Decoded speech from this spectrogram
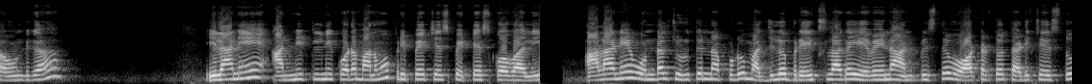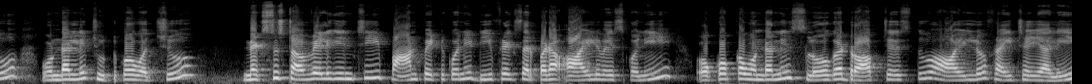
రౌండ్గా. ఇలానే అన్నిటిని కూడా మనము ప్రిపేర్ చేసి పెట్టేసుకోవాలి. అలానే ఉండలు చుడుతున్నప్పుడు మధ్యలో బ్రేక్స్ లాగా ఏవైనా అనిపిస్తే వాటర్తో తడి చేస్తూ ఉండల్ని చుట్టుకోవచ్చు. నెక్స్ట్ స్టవ్ వెలిగించి పాన్ పెట్టుకొని డీప్ ఫ్రైకి సరిపడా ఆయిల్ వేసుకొని ఒక్కొక్క ఉండల్ని స్లోగా డ్రాప్ చేస్తూ ఆయిల్లో ఫ్రై చేయాలి.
